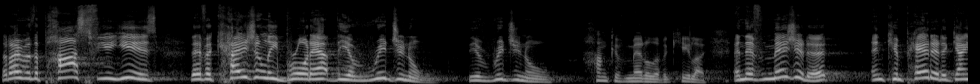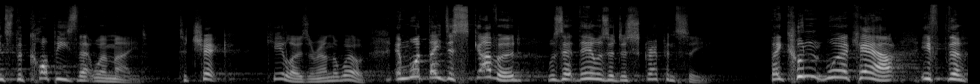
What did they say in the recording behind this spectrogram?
that over the past few years, they've occasionally brought out the original, the original hunk of metal of a kilo. And they've measured it and compared it against the copies that were made to check kilos around the world. And what they discovered was that there was a discrepancy. They couldn't work out if the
